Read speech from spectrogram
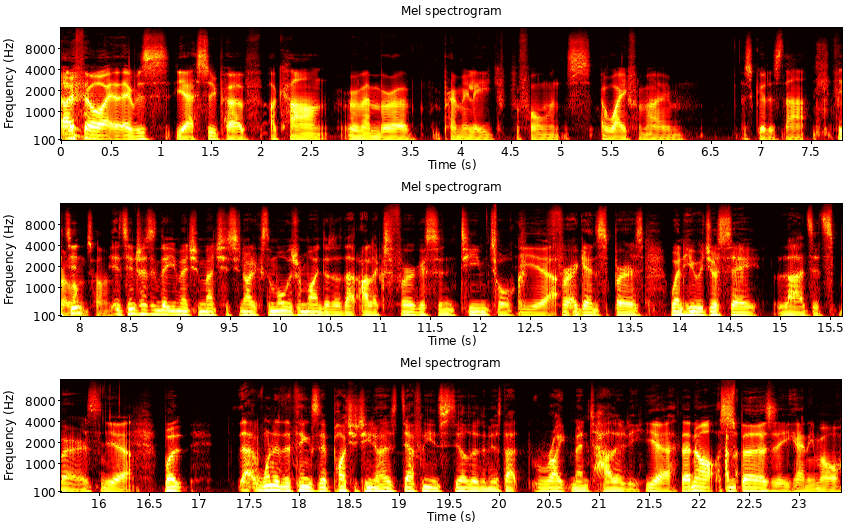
I thought it was yeah superb. I can't remember a Premier League performance away from home as good as that for it's a long in- time. it's interesting that you mentioned Manchester United because I'm always reminded of that Alex Ferguson team talk Yeah. for against Spurs when he would just say, "Lads, it's Spurs." Yeah. but that one of the things that Pochettino has definitely instilled in them is that right mentality. yeah, they're not Spursy anymore,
